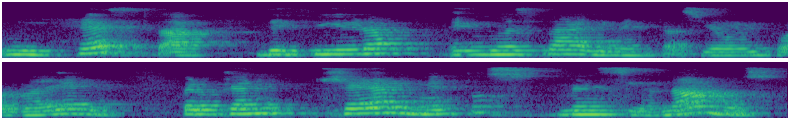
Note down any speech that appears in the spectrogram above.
ingesta de fibra en nuestra alimentación en forma diaria. Pero ¿qué, ¿qué, alimentos mencionamos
